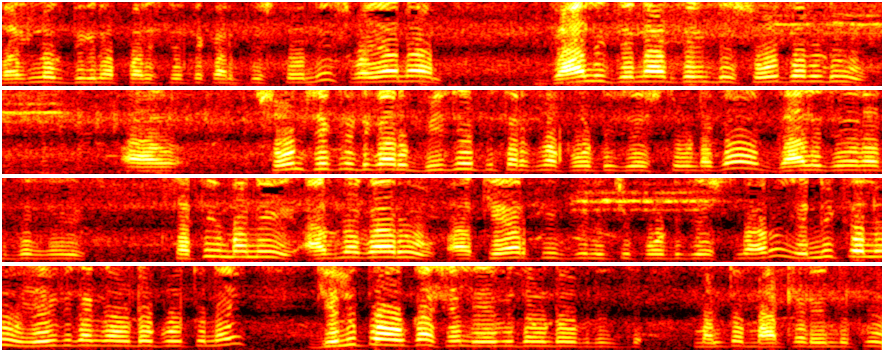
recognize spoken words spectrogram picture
బరిలోకి దిగిన పరిస్థితి కనిపిస్తోంది. స్వయాన గాలి జనార్దన్ రెడ్డి సోదరుడు ఆ, సోమశేఖర్ రెడ్డి గారు బీజేపీ తరఫున పోటీ చేస్తుండగా గాలి జనార్దన్ రెడ్డి సతీమణి అరుణ గారు కేఆర్పీపీ నుంచి పోటీ చేస్తున్నారు. ఎన్నికలు ఏ విధంగా ఉండబోతున్నాయి? గెలుపు అవకాశాలు ఏ విధంగా ఉండబోతుంది మనతో మాట్లాడేందుకు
